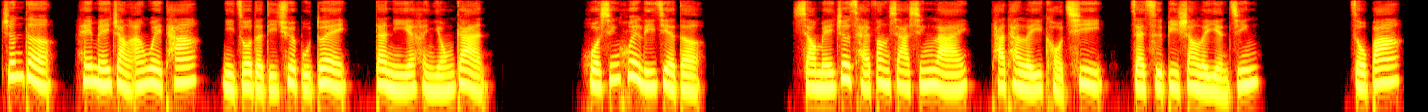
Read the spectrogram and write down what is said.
真的。”黑莓长安慰他：“你做的的确不对，但你也很勇敢。”火星会理解的。小梅这才放下心来，她叹了一口气，再次闭上了眼睛。走吧，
